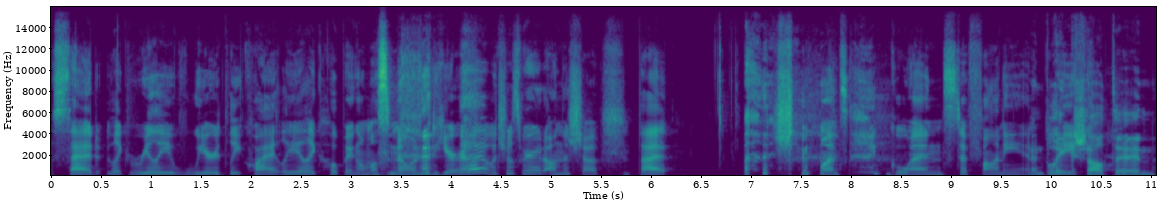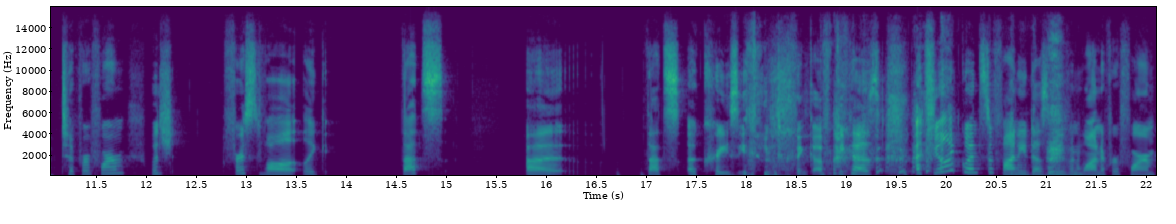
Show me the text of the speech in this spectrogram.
said like really weirdly quietly, like hoping almost no one would hear it, which was weird on the show, that she wants Gwen Stefani and, And Blake Shelton. to perform, which first of all, like that's uh that's a crazy thing to think of because I feel like Gwen Stefani doesn't even want to perform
